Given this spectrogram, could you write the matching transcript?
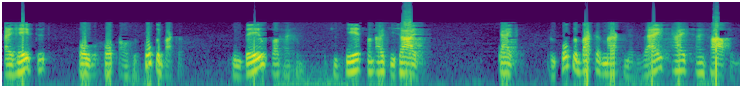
Hij heeft het over God als een pottenbakker. Een beeld wat hij citeert vanuit Jezaja. Kijk, een pottenbakker maakt met wijsheid zijn vaten.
